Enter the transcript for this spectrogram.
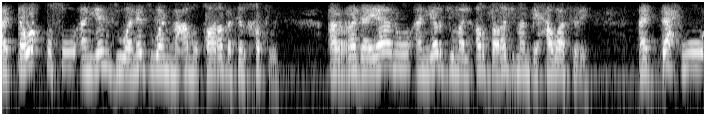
التوقص أن ينزو نزوا مع مقاربة الخطو. الرديان أن يرجم الأرض رجما بحوافره. الدحو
